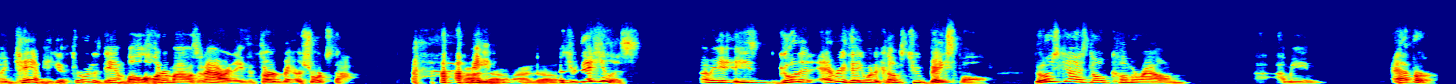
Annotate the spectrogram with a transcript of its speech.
I mean, Cam, he can throw the damn ball 100 miles an hour and he's a third or shortstop. I mean, I know, I know. It's ridiculous. I mean, he's good at everything when it comes to baseball. Those guys don't come around. I mean, ever.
